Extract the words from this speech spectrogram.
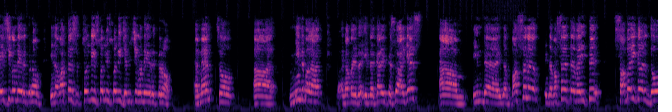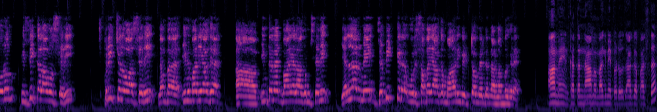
பேசிக்கொண்டே இருக்கிறோம். இந்த வார்த்தை சொல்லி சொல்லி சொல்லி ஜெபிச்சு கொண்டே இருக்கிறோம் மீண்டும் நம்ம இது இந்த காரியத்தை ஐ கெஸ் இந்த இந்த வசனம் இந்த வசனத்தை வைத்து சபைகள் தோறும் பிசிக்கலாவும் சரி ஸ்பிரிச்சுவலாவும் சரி நம்ம இது மாதிரியாக இன்டர்நெட் வாயிலாகவும் சரி எல்லாருமே ஜபிக்கிற ஒரு சபையாக மாறிவிட்டோம் என்று நான் நம்புகிறேன். ஆமேன். கத்தன் நாம மகிமைப்படுவதாக பாஸ்தர்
